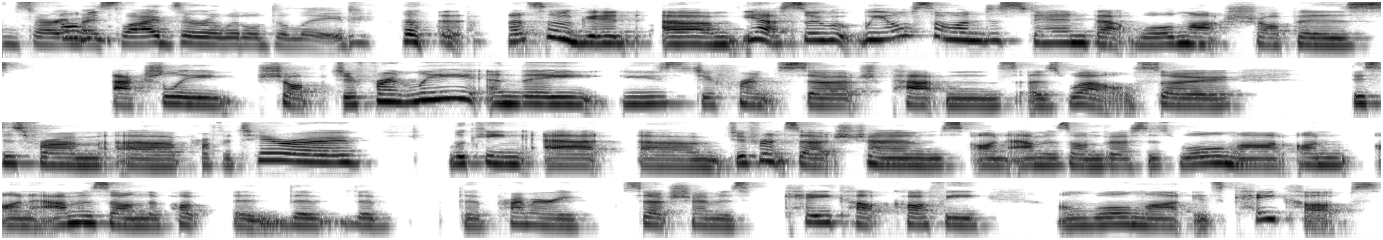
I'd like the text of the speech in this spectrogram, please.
I'm sorry, my slides are a little delayed. That's all good. Um, yeah, so we also understand that Walmart shoppers actually shop differently and they use different search patterns as well. So this is from uh, Profitero looking at um, different search terms on Amazon versus Walmart. On on Amazon, the pop uh, the the the primary search term is K cup coffee. On Walmart, it's K cups.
